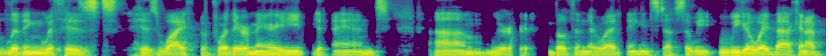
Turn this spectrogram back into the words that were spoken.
living with his his wife before they were married, and um, we were both in their wedding and stuff. So we we go way back, and I've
